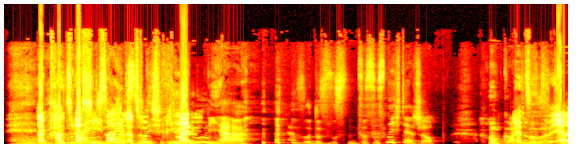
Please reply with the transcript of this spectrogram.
Hä? Dann kannst du das nicht sein. Also ich mein- reden? ja, also das ist, das ist nicht der Job. Oh Gott, oh Also, Gott. er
